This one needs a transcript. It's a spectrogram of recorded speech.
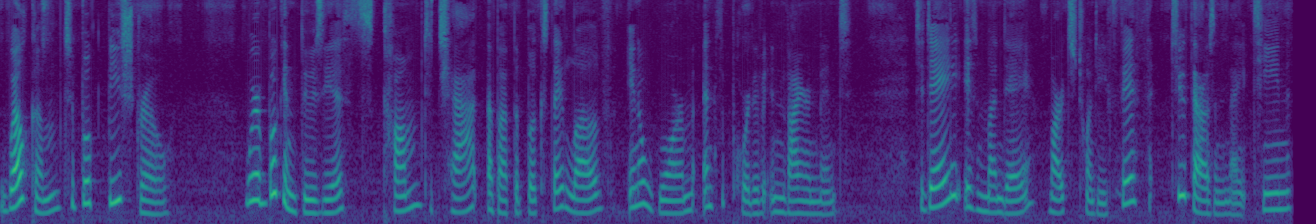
Welcome to Book Bistro, where book enthusiasts come to chat about the books they love in a warm and supportive environment. Today is Monday, March 25th, 2019.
